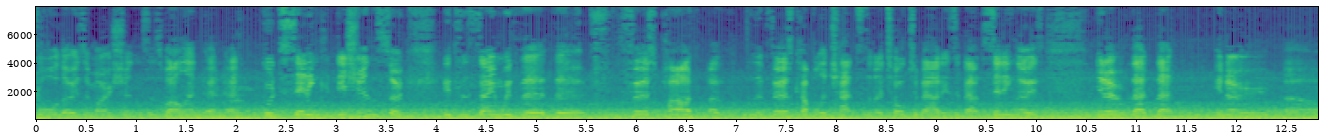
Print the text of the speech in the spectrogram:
for those emotions as well, and, and, and, good setting conditions. So it's the same with the the first part of the first couple of chats that I talked about is about setting those, you know, that that you know. Uh,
